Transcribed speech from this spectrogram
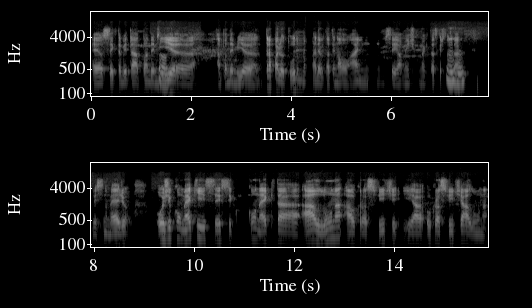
É, eu sei que também tá a pandemia. Tô a pandemia atrapalhou tudo, mas deve estar tendo aula online, não sei realmente como é que está as questões uhum. da, do ensino médio. Hoje, como é que você se conecta a aluna ao CrossFit e a, o CrossFit à aluna?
